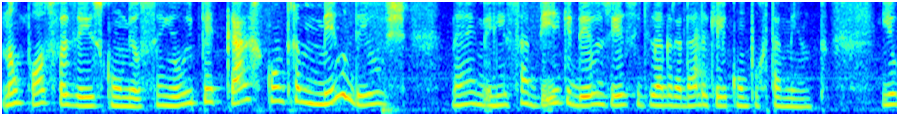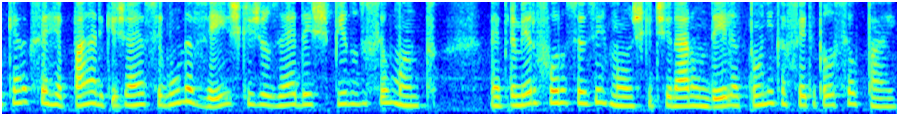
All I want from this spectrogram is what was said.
"Não posso fazer isso com o meu Senhor e pecar contra meu Deus", né? Ele sabia que Deus ia se desagradar daquele comportamento. E eu quero que você repare que já é a segunda vez que José é despido do seu manto. Né? Primeiro foram seus irmãos que tiraram dele a túnica feita pelo seu pai.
